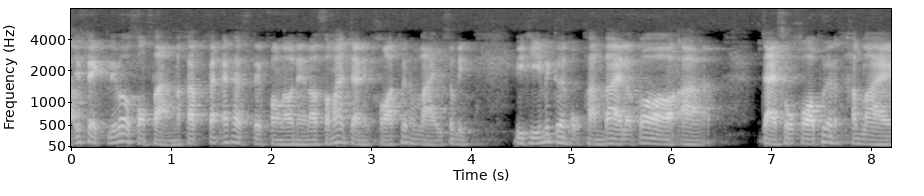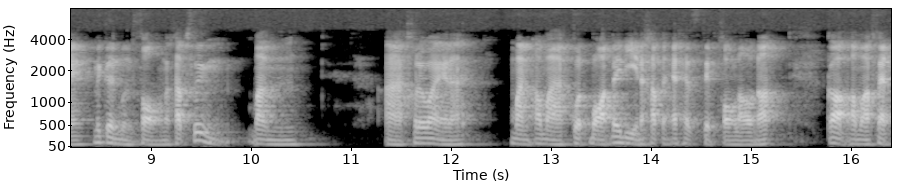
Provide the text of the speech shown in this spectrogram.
เอฟเฟกต์เลเวลสองสามนะครับแฟตแอตแทกเซฟของเราเนี่ย เราสามารถจ่ายหนึ่งคอร์สเพื่อทำลายสวิตบีพีไม่เกินหกพันได้ แล้วก็อ่าจ่ายโซคอร์เพื่อทำลายไม่เกินหมื่นสองนะครับ ซึ่งมัน อ่าเขาเรียกว่าไงนะ มันเอามากดบอร์ดได้ดีนะครับในแอตแทกเซฟของเราเนาะ ก็เอามาแฟด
